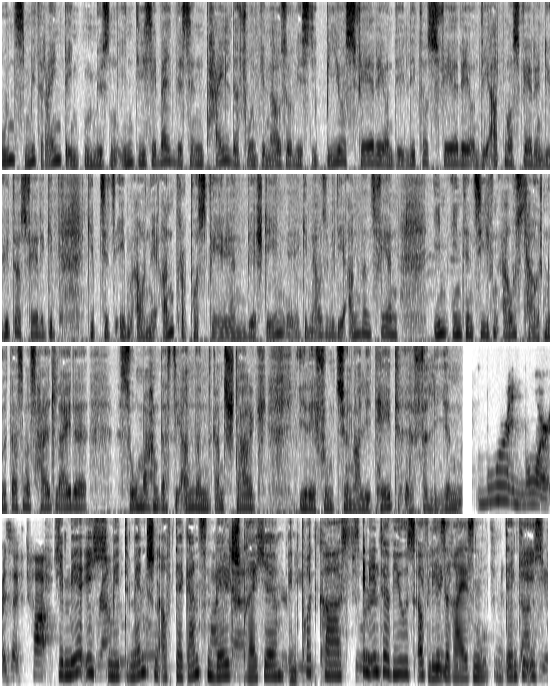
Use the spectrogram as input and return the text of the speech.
uns mit reindenken müssen in diese Welt. Wir sind ein Teil davon, genauso wie es die Biosphäre und die Lithosphäre und die Atmosphäre und die Hydrosphäre gibt, gibt es jetzt eben auch eine Anthroposphäre. Und wir stehen äh, genauso wie die anderen Sphären im intensiven Austausch. Nur dass wir es halt leider so machen, dass die anderen ganz stark ihre Funktionalität äh, verlieren. Je mehr ich mit Menschen auf der ganzen Welt spreche, in Podcasts, in Interviews, auf Lesereisen, denke ich,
